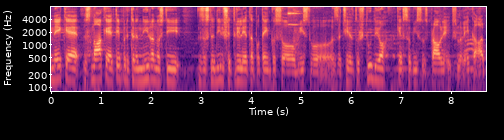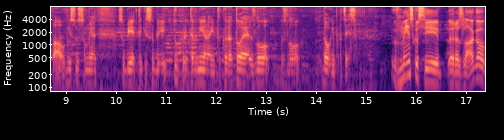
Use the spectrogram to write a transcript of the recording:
neke znake te pretreniranosti zasledili še tri leta potem, ko so v bistvu začeli to študijo, kjer so v bistvu spravili človeka ali pa v bistvu so imeli subjekte, ki so bili tukaj pretrenirani. Tako da to je zelo, zelo dolgi proces. Vmes, ko si razlagal,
